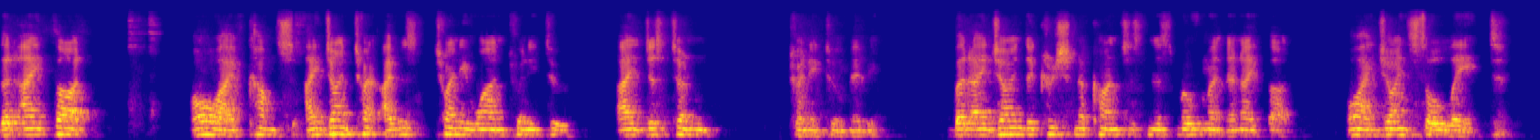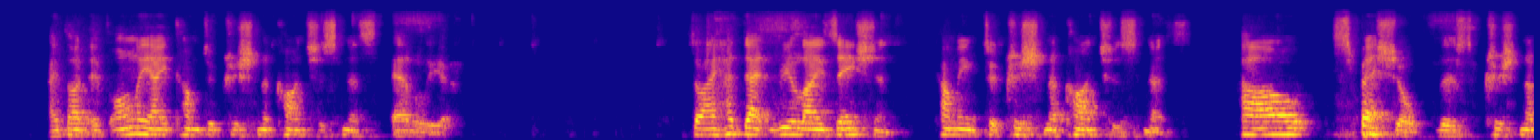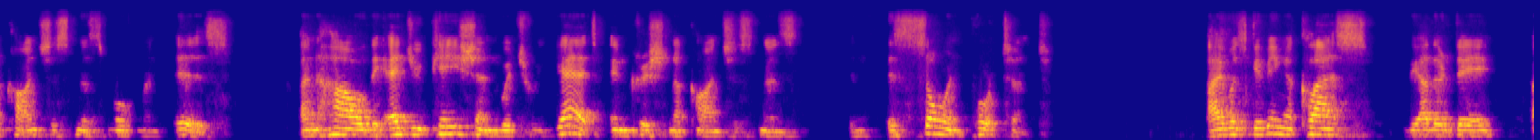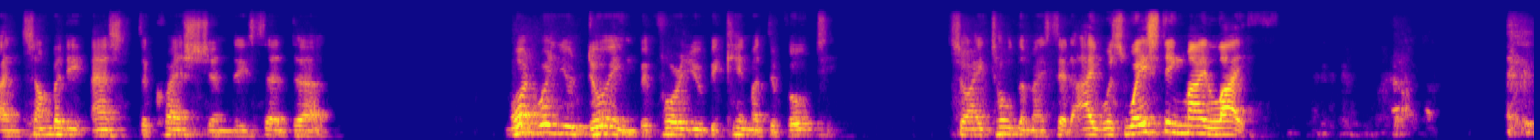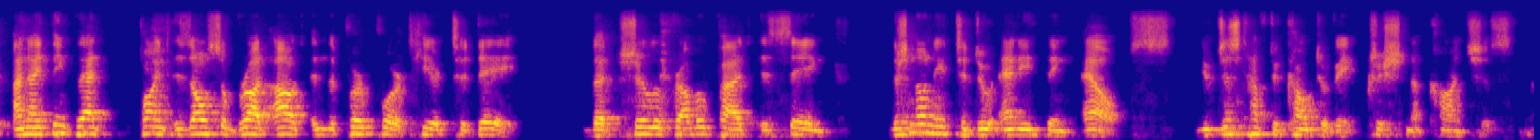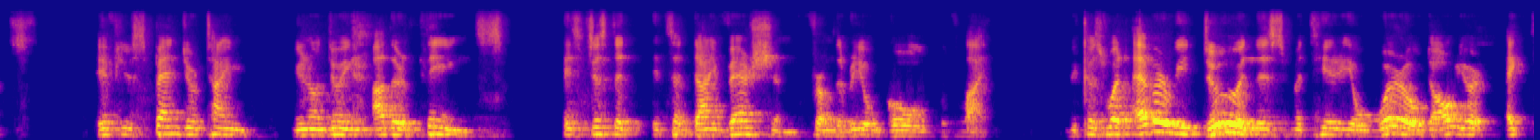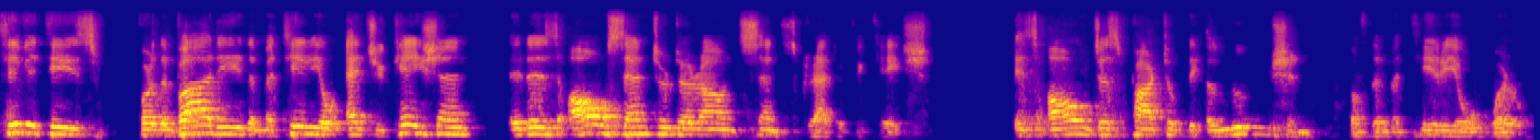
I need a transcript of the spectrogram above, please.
that I thought, oh, I've come, I joined, I was 21, 22. I just turned 22 maybe. But I joined the Krishna consciousness movement and I thought, oh, I joined so late. I thought if only I come to Krishna consciousness earlier. So I had that realization coming to Krishna consciousness, how special this Krishna consciousness movement is, and how the education which we get in Krishna consciousness is so important. I was giving a class the other day, and somebody asked the question. They said, uh, What were you doing before you became a devotee? So I told them, I said, I was wasting my life. And I think that point is also brought out in the purport here today that Srila Prabhupada is saying there's no need to do anything else. You just have to cultivate Krishna consciousness. If you spend your time, you know, doing other things, it's just that it's a diversion from the real goal of life. Because whatever we do in this material world, all your activities for the body, the material education, it is all centered around sense gratification. It's all just part of the illusion of the material world.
